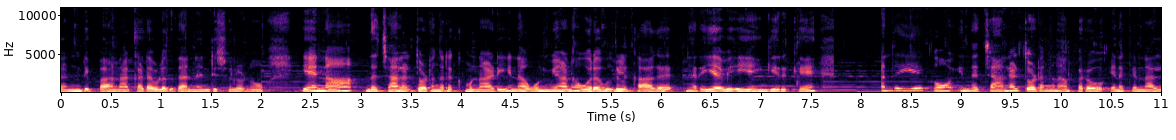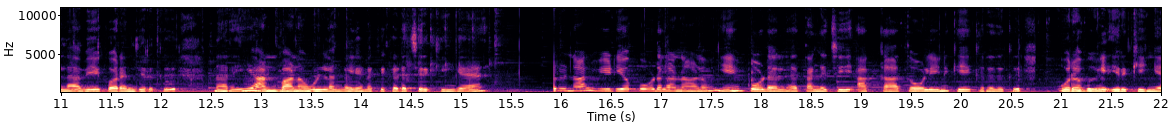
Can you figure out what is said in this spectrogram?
கண்டிப்பாக நான் கடவுளுக்கு தான் நன்றி சொல்லணும். ஏன்னா இந்த சேனல் தொடங்குறதுக்கு முன்னாடி நான் உண்மையான உறவுகளுக்காக நிறையவே இயங்கியிருக்கேன். அந்த ஏக்கம் இந்த சேனல் தொடங்கின அப்புறம் எனக்கு நல்லாவே குறைஞ்சிருக்கு. நிறைய அன்பான உள்ளங்கள் எனக்கு கிடச்சிருக்கீங்க. ஒரு நாள் வீடியோ போடலைனாலும் ஏன் போடலை? தங்கச்சி அக்கா தோழின்னு கேட்குறதுக்கு உறவுகள் இருக்கீங்க.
